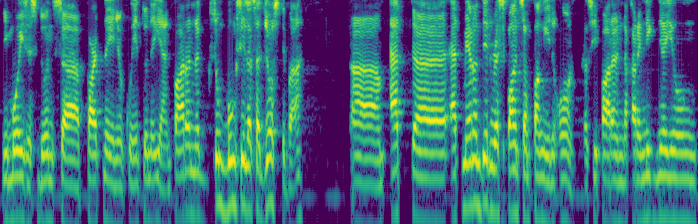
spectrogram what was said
ni Moises doon sa part na yun, yung kwento na yan, parang nagsumbong sila sa Diyos, 'di ba? Um, at uh, at meron din response ang Panginoon kasi parang nakarinig niya yung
